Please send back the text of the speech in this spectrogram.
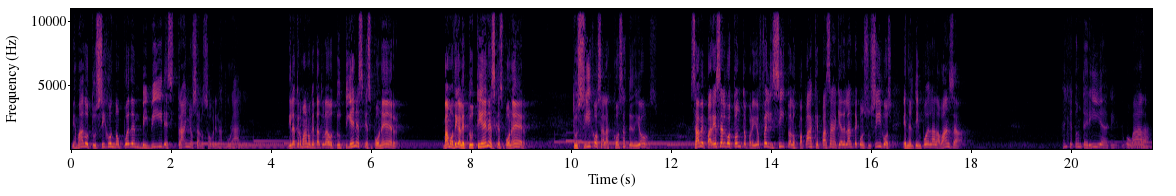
Mi amado, tus hijos no pueden vivir extraños a lo sobrenatural. Dile a tu hermano que está a tu lado, tú tienes que exponer, vamos, dígale, tú tienes que exponer tus hijos a las cosas de Dios. Sabe, parece algo tonto, pero yo felicito a los papás que pasan aquí adelante con sus hijos en el tiempo de la alabanza. Ay, qué tontería, qué, bobada.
